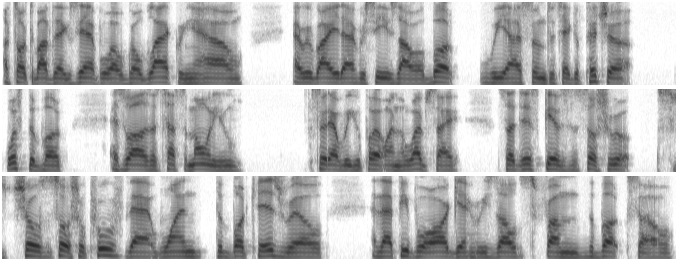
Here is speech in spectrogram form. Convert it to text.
I talked about the example of Go Blackly and how everybody that receives our book, we ask them to take a picture with the book as well as a testimonial so that we can put on the website. So this gives the social shows social proof that one, the book is real and that people are getting results from the book. So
